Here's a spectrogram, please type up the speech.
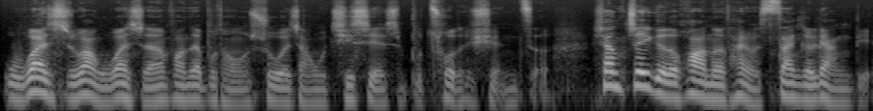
五万、十万、五万、十万放在不同的数位账户，其实也是不错的选择。像这个的话呢，它有三个亮点。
